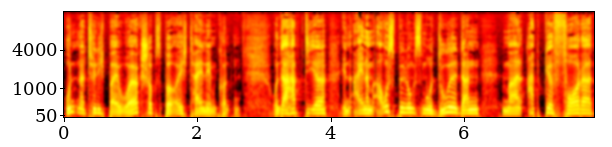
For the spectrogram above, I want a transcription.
und natürlich bei Workshops bei euch teilnehmen konnten. Und da habt ihr in einem Ausbildungsmodul dann mal abgefordert,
